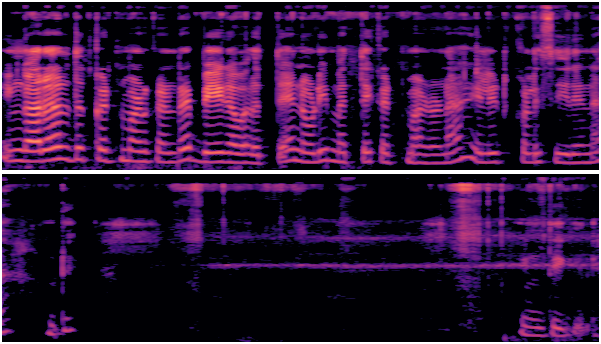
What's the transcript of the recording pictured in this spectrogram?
ಹಿಂಗೆ ಅರರ್ದು ಕಟ್ ಮಾಡ್ಕೊಂಡ್ರೆ ಬೇಗ ಬರುತ್ತೆ. ನೋಡಿ, ಮತ್ತೆ ಕಟ್ ಮಾಡೋಣ. ಎಲ್ಲಿಟ್ಕೊಳ್ಳಿ ಸೀರೆನ. ನೋಡಿ. ಹಿಂಗೆ ತೆಗೀರಿ.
